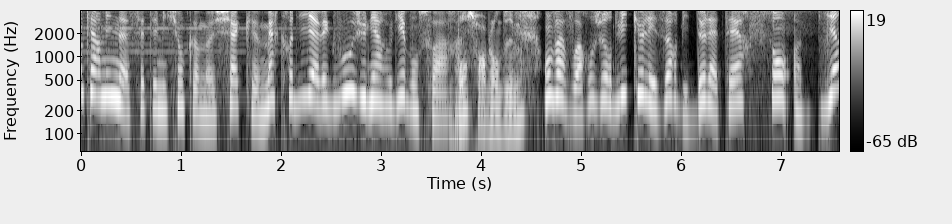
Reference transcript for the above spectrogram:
On termine cette émission comme chaque mercredi avec vous, Julien Roulier, bonsoir. Bonsoir Blandine. On va voir aujourd'hui que les orbites de la Terre sont bien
